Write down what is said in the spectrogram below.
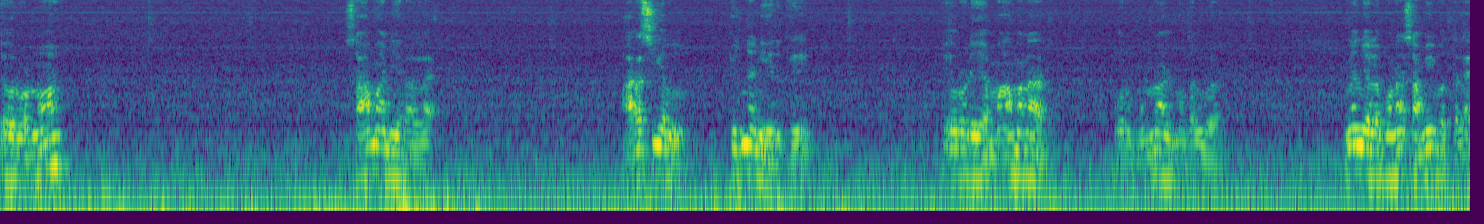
இவர் ஒன்றும் சாமானியர் அல்ல. அரசியல் பின்னணி இருக்குது இவருடைய மாமனார் ஒரு முன்னாள் முதல்வர். இன்னும் சொல்ல போனால் சமீபத்தில்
